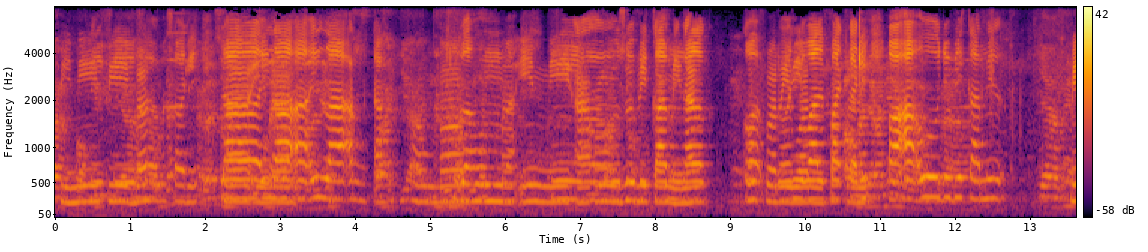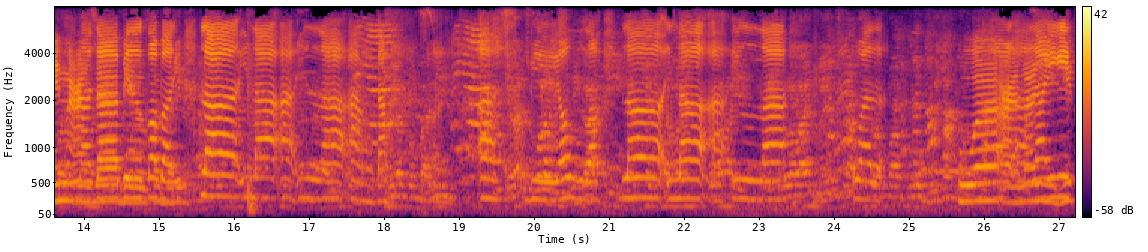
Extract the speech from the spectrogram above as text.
afini fi basari La ilaha illa anta Allahumma inni a'udzu bika minal kufri wal fakri wa a'udzu bika min min azabil qabri La ilaha illa anta Asbi Allah La ilaha illa wal huwa alaihi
